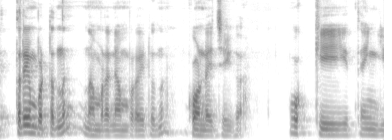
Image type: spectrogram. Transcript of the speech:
എത്രയും പെട്ടെന്ന് നമ്മുടെ നമ്പറായിട്ടൊന്ന് കോൺടാക്റ്റ് ചെയ്യുക. Okay thank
